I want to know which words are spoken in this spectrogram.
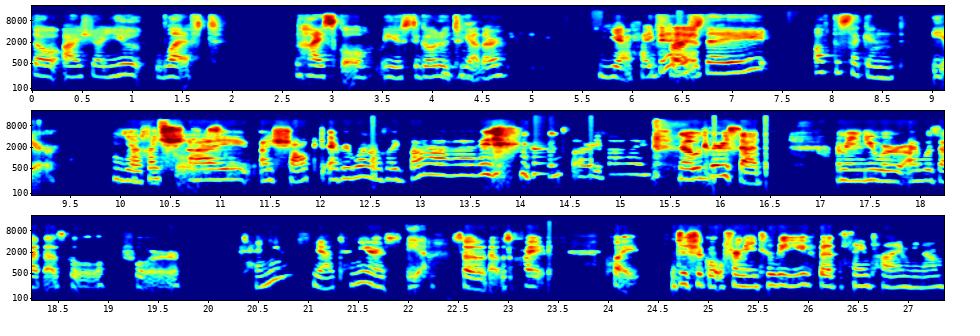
so aisha you left high school we used to go to Mhm. together yes, I did. first day of the second year. Yes, I sh- I I shocked everyone. I was like, "Bye, I'm sorry, bye." No, it was very sad. I mean, you were I was at that school for ten years. Yeah, ten years. Yeah. So that was quite quite difficult for me to leave, but at the same time, you know,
